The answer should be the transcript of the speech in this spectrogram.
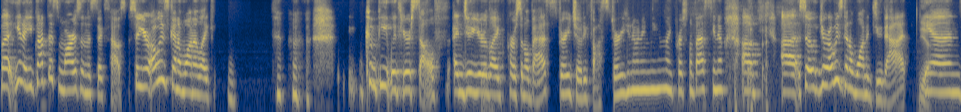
But, you know, you've got this Mars in the sixth house. So you're always going to want to like compete with yourself and do your like personal best. Very Jodie Foster, you know what I mean? Like personal best, you know? Um, uh, so you're always going to want to do that. Yeah. And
